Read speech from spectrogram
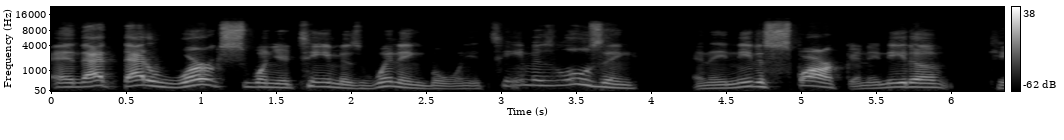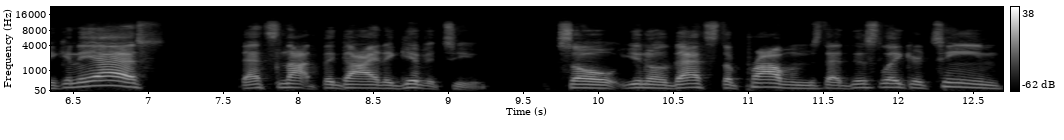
And that that works when your team is winning, but when your team is losing and they need a spark and they need a kick in the ass, that's not the guy to give it to you. So, you know, that's the problem is that this Laker team,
